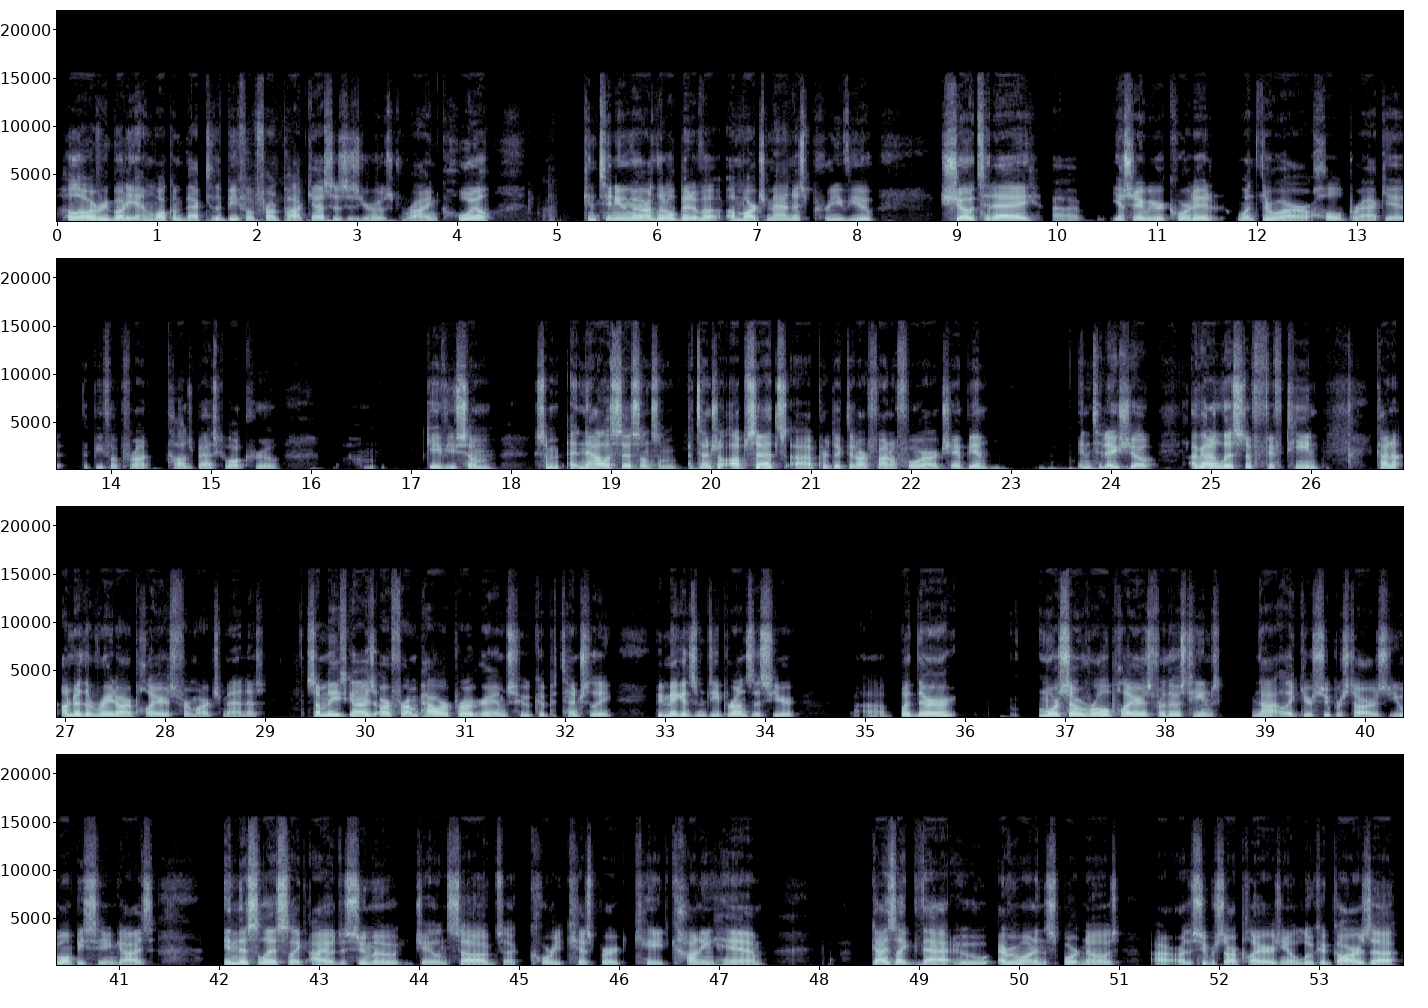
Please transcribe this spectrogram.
Hello, everybody, and welcome back to the Beef Up Front podcast. This is your host, Ryan Coyle. Continuing our little bit of a, a March Madness preview show today. Uh, yesterday, we recorded, went through our whole bracket, the Beef Up Front college basketball crew, um, gave you some some analysis on some potential upsets, uh, predicted our Final Four, our champion. In today's show, I've got a list of 15 kind of under the radar players for March Madness. Some of these guys are from power programs who could potentially be making some deep runs this year, uh, but they're more so role players for those teams, not like your superstars. You won't be seeing guys in this list like Ayo Dosunmu, Jalen Suggs, uh, Corey Kispert, Cade Cunningham, guys like that who everyone in the sport knows are, the superstar players. You know, Luka Garza,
